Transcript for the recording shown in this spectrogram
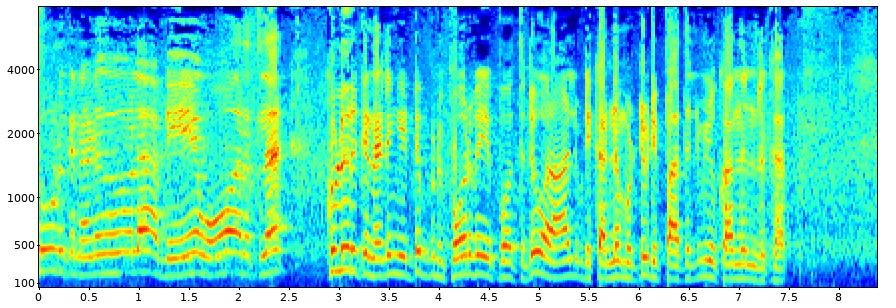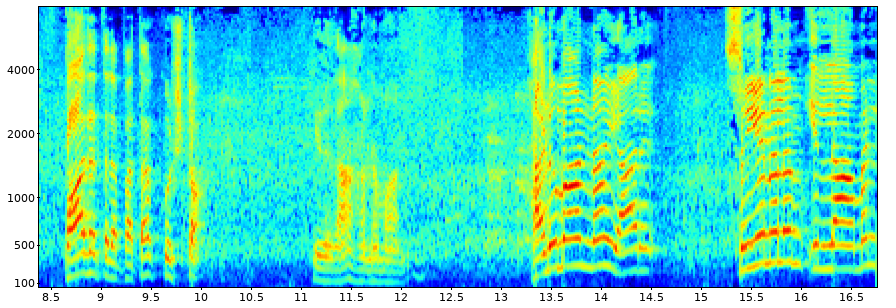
தூணுக்கு நடுவில் அப்படியே ஓரத்தில் குளிருக்கு நடுங்கிட்டு இப்படி போர்வையை போத்துட்டு ஒரு ஆள் இப்படி கண்ணை முட்டு இப்படி பார்த்துட்டு இப்படி உட்கார்ந்துட்டு இருக்கார். பாதத்தில் பார்த்தா குஷ்டம். இதுதான் ஹனுமான். ஹனுமான்னா யாரு? சுயநலம் இல்லாமல்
